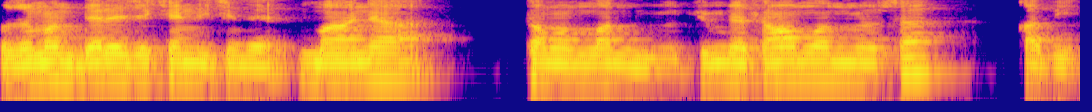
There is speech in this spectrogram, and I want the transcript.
o zaman derece kendi içinde mana tamamlanmıyor. Cümle tamamlanmıyorsa kabih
